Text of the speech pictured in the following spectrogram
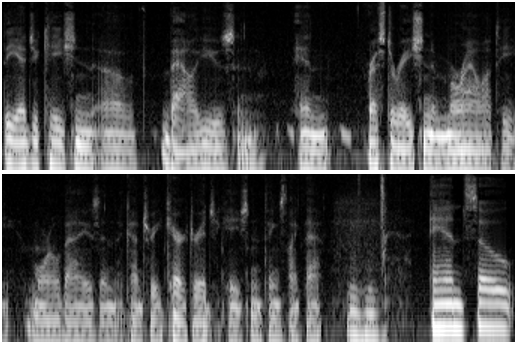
the education of values and and restoration of morality, moral values in the country, character education, things like that. Mm-hmm. And so,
